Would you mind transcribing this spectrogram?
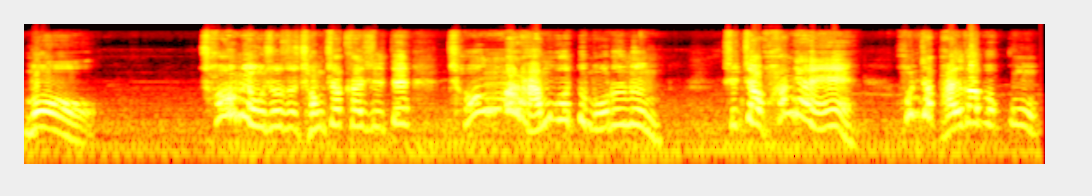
뭐 처음에 오셔서 정착하실 때 정말 아무것도 모르는 진짜 황야에 혼자 발가벗고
